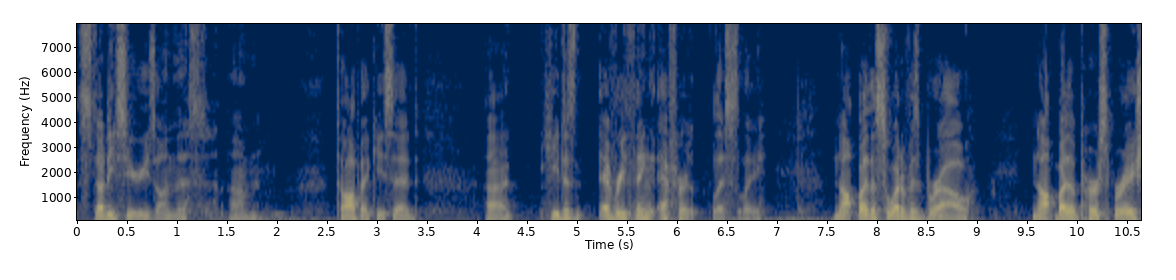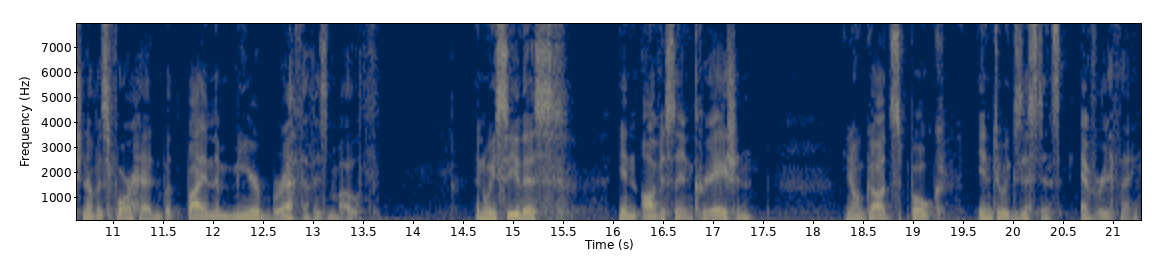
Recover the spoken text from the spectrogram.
study series on this um, topic, he said uh, he does everything effortlessly, not by the sweat of his brow, not by the perspiration of his forehead, but by the mere breath of his mouth. And we see this in obviously in creation. You know, God spoke into existence everything.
